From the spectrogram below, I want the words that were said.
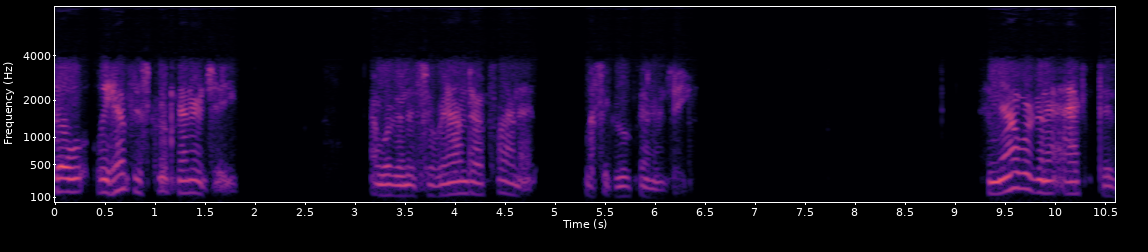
So we have this group energy, and we're going to surround our planet with the group energy. And now we're going to act as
